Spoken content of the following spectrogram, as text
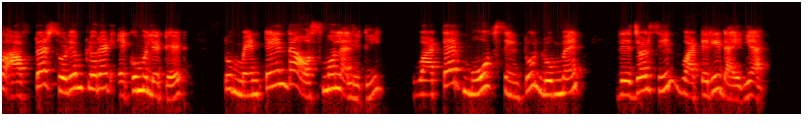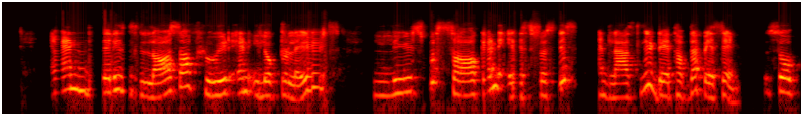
So after sodium chloride accumulated, to maintain the osmolality, water moves into lumen results in watery diarrhea. And there is loss of fluid and electrolytes leads to shock and acidosis and lastly death of the patient. So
